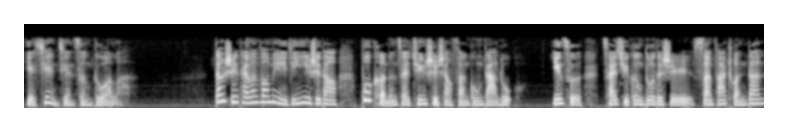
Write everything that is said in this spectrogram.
也渐渐增多了。当时台湾方面已经意识到不可能在军事上反攻大陆，因此采取更多的是散发传单、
